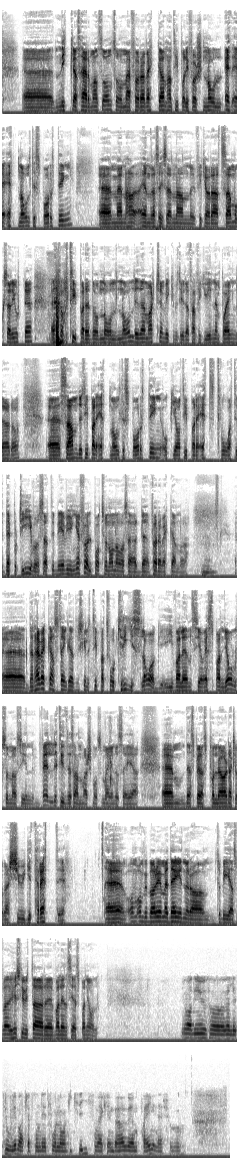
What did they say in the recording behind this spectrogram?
Niklas Hermansson som var med förra veckan, han tippade först 1-0 till Sporting. Eh, men han ändrade sig sen när han fick höra att Sam också hade gjort det eh, och tippade då 0-0 i den matchen vilket betyder att han fick in en poäng där då. Eh, Sam, du tippade 1-0 till Sporting och jag tippade 1-2 till Deportivo så att det blev ju ingen fullpott för någon av oss här förra veckan då. Mm. Eh, den här veckan så tänkte jag att vi skulle tippa två krislag i Valencia och Espanyol som i en väldigt intressant match måste man ju ändå säga. Ehm, den spelas på lördag klockan 20.30. Eh, om, om vi börjar med dig nu då, Tobias. Hur slutar eh, Valencia Espanyol? Ja, det är ju en väldigt rolig match eftersom det är två lag i kris som verkligen behöver en poäng där. Så...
